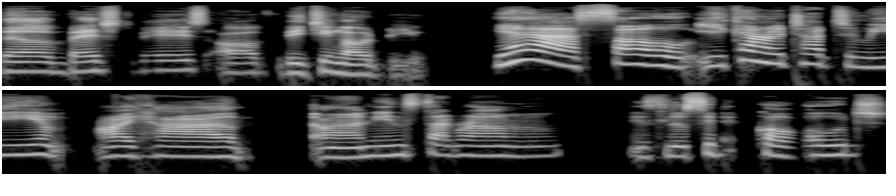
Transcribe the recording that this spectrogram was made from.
the best ways of reaching out to you. Yeah, so you can reach out to me. I have an Instagram, it's Lucy Coach.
